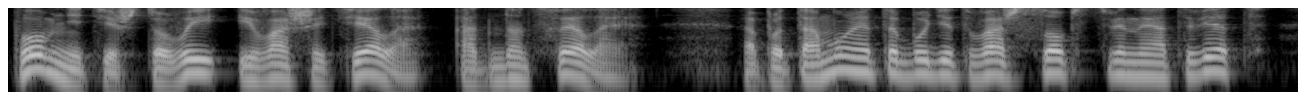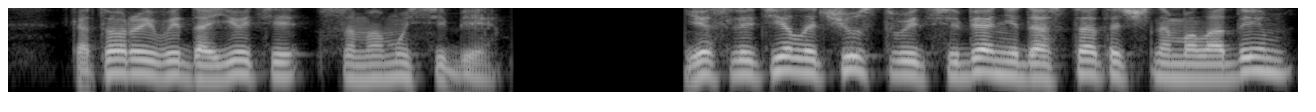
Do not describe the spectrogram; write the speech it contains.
Помните, что вы и ваше тело одно целое, а потому это будет ваш собственный ответ, который вы даете самому себе. Если тело чувствует себя недостаточно молодым,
